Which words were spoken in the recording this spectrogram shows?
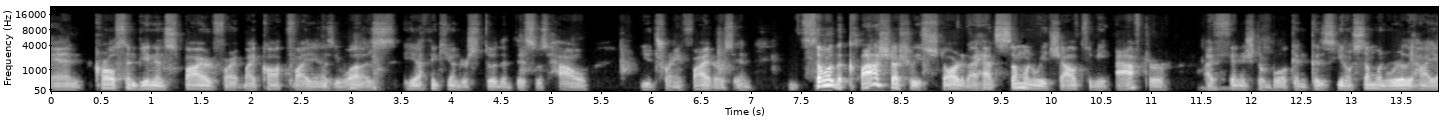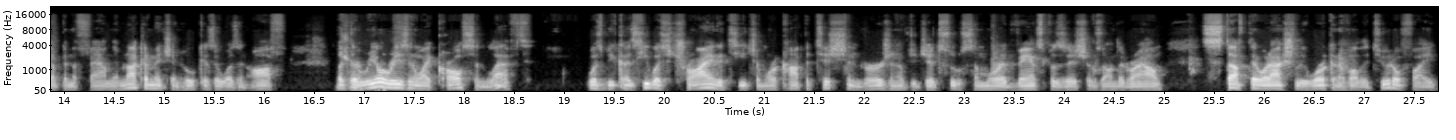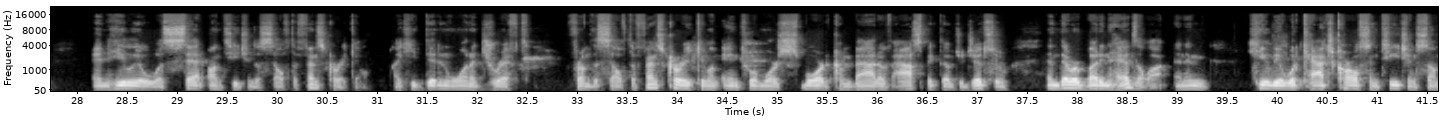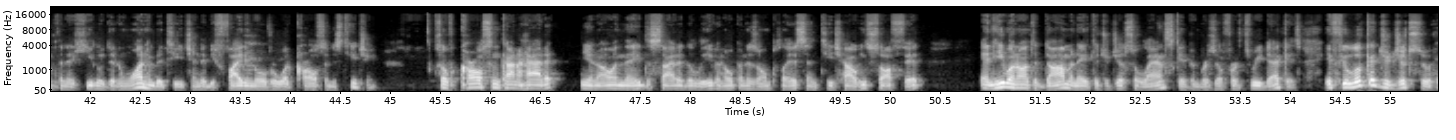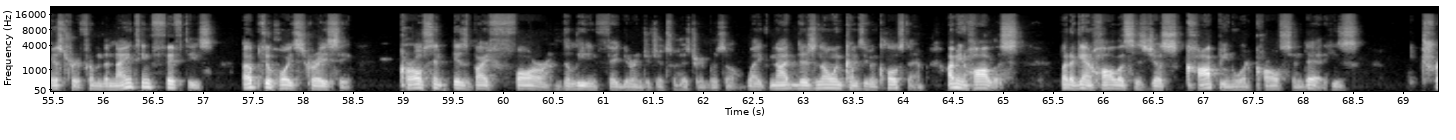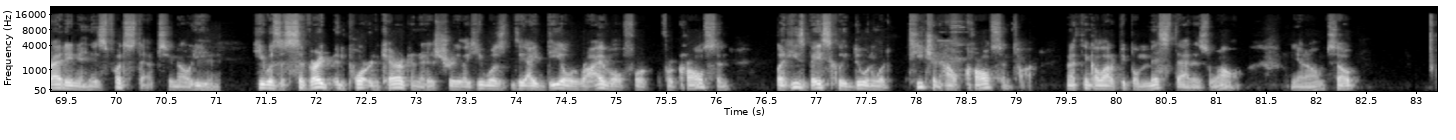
And Carlson being inspired for, by cockfighting as he was, he I think he understood that this is how you train fighters. And some of the clash actually started. I had someone reach out to me after I finished the book, and because you know someone really high up in the family, I'm not going to mention who because it wasn't off, but Sure. the real reason why Carlson left was because he was trying to teach a more competition version of jiu-jitsu, some more advanced positions on the ground, stuff that would actually work in a Vale Tudo fight. And Helio was set on teaching the self-defense curriculum. Like he didn't want to drift from the self-defense curriculum into a more sport combative aspect of jiu-jitsu. And they were butting heads a lot. And then Helio would catch Carlson teaching something that Helio didn't want him to teach, and they'd be fighting over what Carlson is teaching. So Carlson kind of had it, you know, and then he decided to leave and open his own place and teach how he saw fit. And he went on to dominate the jiu-jitsu landscape in Brazil for three decades. If you look at jiu-jitsu history from the 1950s up to Royce Gracie, Carlson is by far the leading figure in jiu-jitsu history in Brazil. Like not there's no one comes even close to him. I mean Rolls, but again, Rolls is just copying what Carlson did. He's treading in his footsteps. You know, he Mhm. he was a very important character in the history. Like he was the ideal rival for for Carlson, but he's basically doing what teaching how Carlson taught. And I think a lot of people miss that as well. You know, so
